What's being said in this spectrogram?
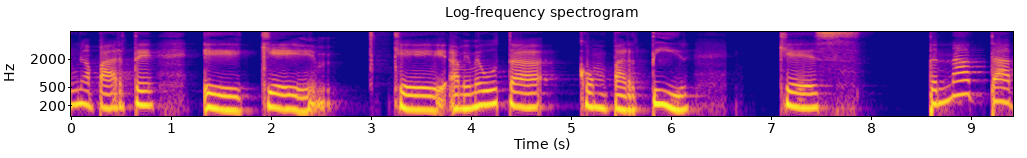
una parte eh, que, que a mí me gusta compartir que es the not that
